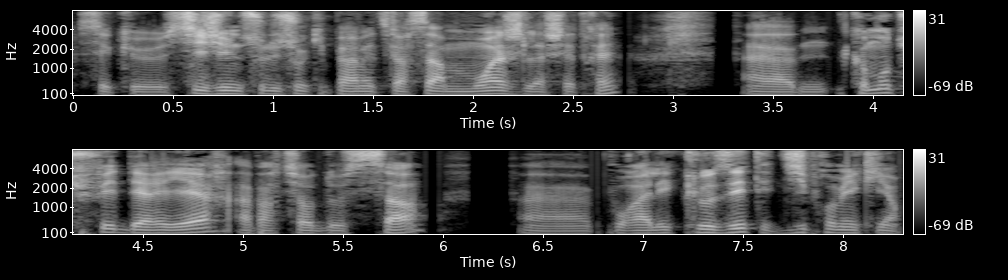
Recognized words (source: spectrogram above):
c'est que si j'ai une solution qui permet de faire ça, moi, je l'achèterai. comment tu fais derrière, à partir de ça, pour aller closer tes 10 premiers clients?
